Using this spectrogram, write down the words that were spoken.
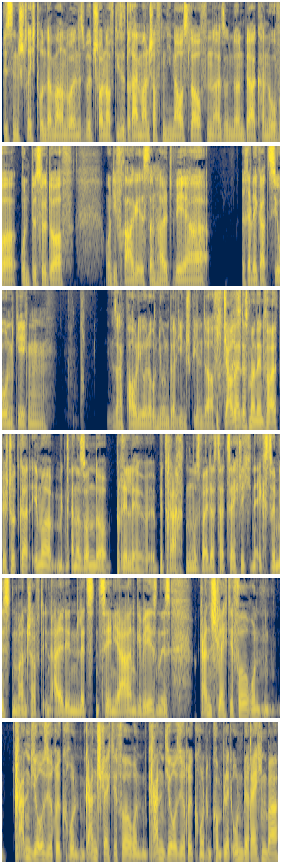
bisschen Strich drunter machen wollen, es wird schon auf diese drei Mannschaften hinauslaufen, also Nürnberg, Hannover und Düsseldorf. Und die Frage ist dann halt, wer Relegation gegen St. Pauli oder Union Berlin spielen darf. Ich glaube halt, also, dass man den VfB Stuttgart immer mit einer Sonderbrille betrachten muss, weil das tatsächlich eine Extremistenmannschaft in all den letzten zehn Jahren gewesen ist. Ganz schlechte Vorrunden, grandiose Rückrunden, ganz schlechte Vorrunden, grandiose Rückrunden, komplett unberechenbar.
